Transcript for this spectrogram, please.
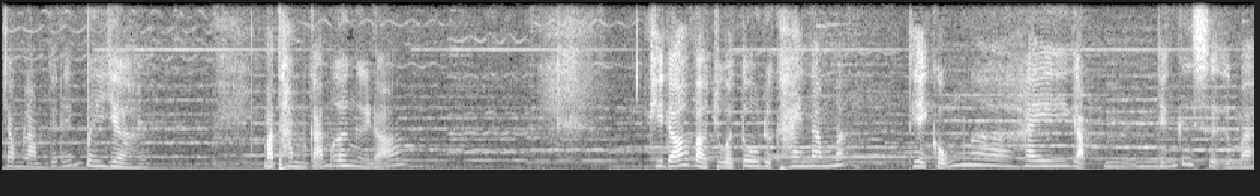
trong lòng cho đến bây giờ mà thầm cảm ơn người đó. Khi đó vào chùa tu được 2 năm á thì cũng à, hay gặp những cái sự mà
